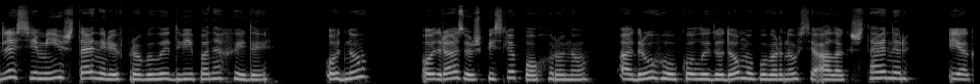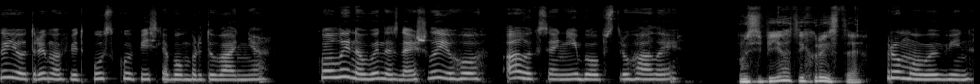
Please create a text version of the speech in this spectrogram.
Для сім'ї штайнерів провели дві панахиди одну одразу ж після похорону, а другу, коли додому повернувся Алекс Штайнер, який отримав відпустку після бомбардування. Коли новини знайшли його, Алекса ніби обстругали. Розіп'ятий Христе, Промовив він.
